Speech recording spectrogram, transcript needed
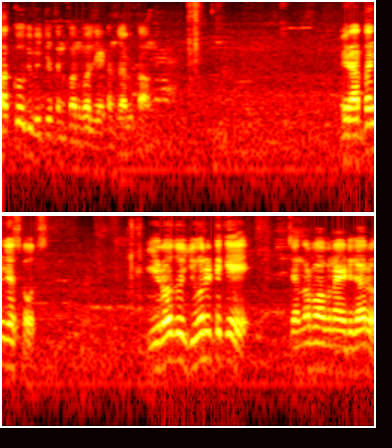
తక్కువకి విద్యుత్తుని కొనుగోలు చేయడం జరుగుతూ ఉంది. మీరు అర్థం చేసుకోవచ్చు. ఈరోజు యూనిట్కి చంద్రబాబు నాయుడు గారు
